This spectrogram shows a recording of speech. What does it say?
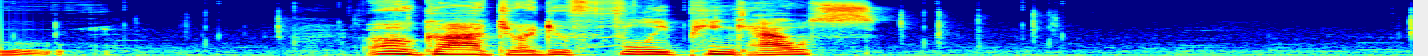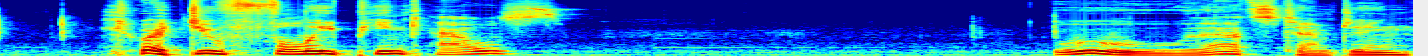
Ooh. Oh god, do I do fully pink house? Do I do fully pink house? Ooh, that's tempting.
